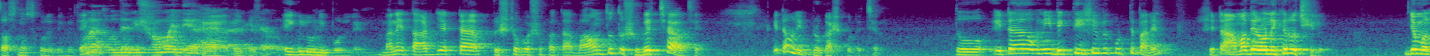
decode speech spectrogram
তছনছ করে দেবে তাই না? সময় হ্যাঁ এইগুলো উনি বললেন। মানে তার যে একটা পৃষ্ঠপোষকতা বা অন্তত শুভেচ্ছা আছে এটা উনি প্রকাশ করেছেন। তো এটা উনি ব্যক্তি হিসেবে করতে পারেন সেটা আমাদের অনেকেরও ছিল। যেমন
